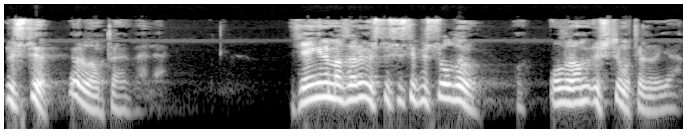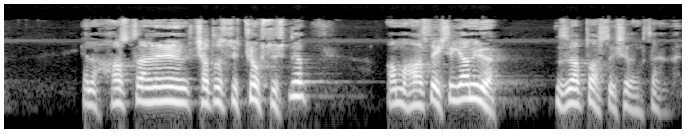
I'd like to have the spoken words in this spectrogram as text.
üstü. Öyle olur muhtemelen böyle. Zenginin mezarı üstü süslü püslü olur. Olur ama üstü muhtemelen ya. Yani hastanenin çatısı çok süslü ama hasta işte yanıyor. Izdırapta hasta işte muhtemelen.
